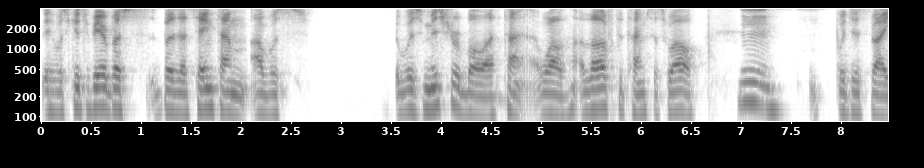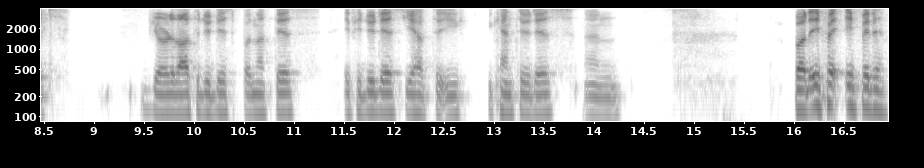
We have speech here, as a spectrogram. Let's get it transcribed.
it was good to be here, but but at the same time I was it was miserable at time. Well, a lot of the times as well, Mm, which is like you're allowed to do this but not this. If you do this, you have to you, you can't do this and. But if it if it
